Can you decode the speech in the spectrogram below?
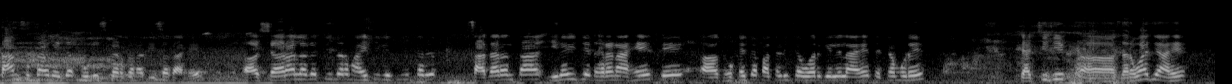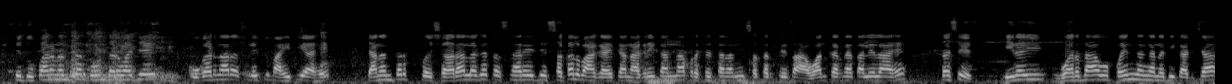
कामसुद्धा वेगळ्या पोलीस करताना दिसत आहे. शहरालगतची जर माहिती घेतली तर साधारणतः इरई जे धरण आहे ते धोक्याच्या पातळीच्या वर गेलेलं आहे. त्याच्यामुळे त्याची जी दरवाजे आहे ते दुपारनंतर दोन दरवाजे उघडणार असल्याची माहिती आहे. त्यानंतर प- शहरालगत असणारे जे सकल भाग आहे त्या नागरिकांना प्रशासनाने सतर्कतेचं आवाहन करण्यात आलेलं आहे. तसेच इरई वर्धा व पैनगंगा नदीकाठच्या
